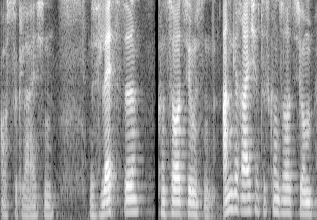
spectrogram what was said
auszugleichen. Das letzte Konsortium ist ein angereichertes Konsortium.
